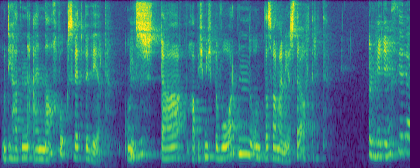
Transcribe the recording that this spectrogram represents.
Und die hatten einen Nachwuchswettbewerb. Und mhm. da habe ich mich beworben und das war mein erster Auftritt. Und wie ging es dir da?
